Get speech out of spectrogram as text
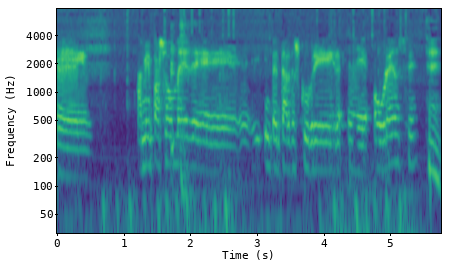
eh, A min pasoume de eh, intentar descubrir eh, Ourense. Eh.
